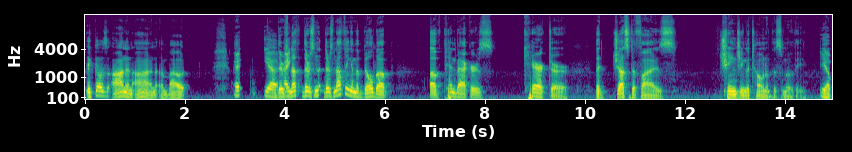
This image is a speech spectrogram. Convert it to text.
it goes on and on about. I, yeah. There's I, no, there's there's nothing in the buildup of Pinbacker's character that justifies changing the tone of this movie. Yep,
